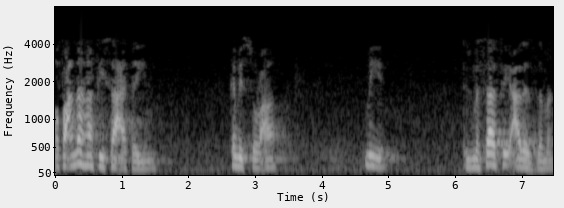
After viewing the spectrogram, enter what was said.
قطعناها في ساعتين. كم السرعة؟ مئة المسافة على الزمن.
